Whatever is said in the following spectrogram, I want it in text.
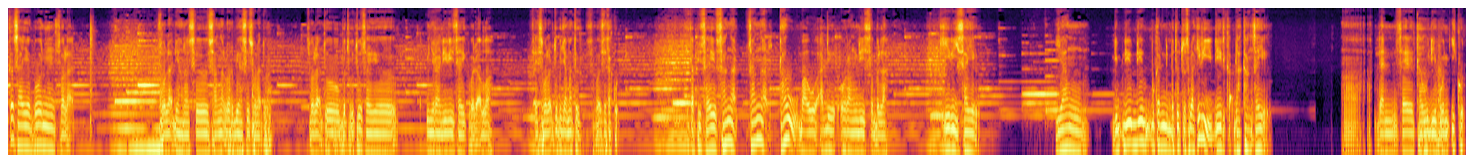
Maka saya pun solat. Solat yang rasa sangat luar biasa solat tu. Solat tu betul-betul saya Menyerah diri saya kepada Allah. Saya solat tu pejam mata Sebab saya takut. Tetapi saya sangat Sangat tahu bahawa ada orang di sebelah Kiri saya Yang dia, dia, dia bukan betul-betul sebelah kiri Dia dekat belakang saya dan saya tahu dia pun ikut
